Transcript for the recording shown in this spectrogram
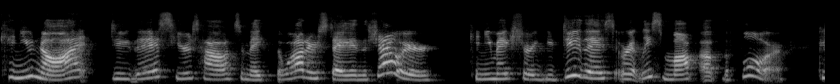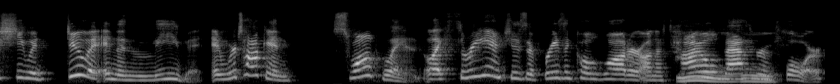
can you not do this? Here's how to make the water stay in the shower. Can you make sure you do this or at least mop up the floor? Because she would do it and then leave it. And we're talking swampland, like three inches of freezing cold water on a tile Ooh, bathroom floor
